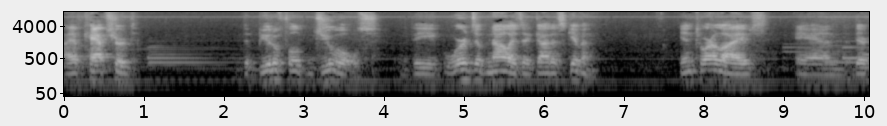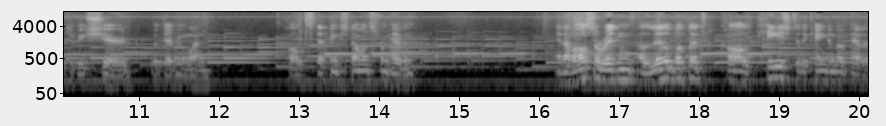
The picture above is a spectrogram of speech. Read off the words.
I have captured the beautiful jewels, the words of knowledge that God has given into our lives and they're to be shared with everyone called Stepping Stones from Heaven. And I've also written a little booklet called Keys to the Kingdom of Heaven.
